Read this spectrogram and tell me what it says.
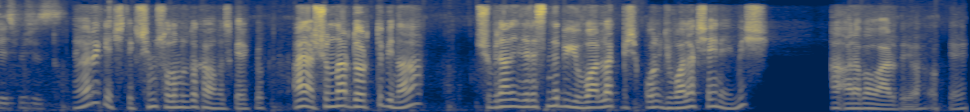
geçmişiz. Ne ara geçtik? Şimdi solumuzda kalması gerek yok. Aynen şunlar dörtlü bina. Şu binanın ilerisinde bir yuvarlak bir o yuvarlak şey neymiş? Ha araba var diyor. Okey.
